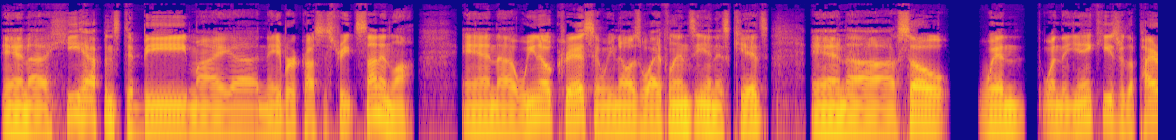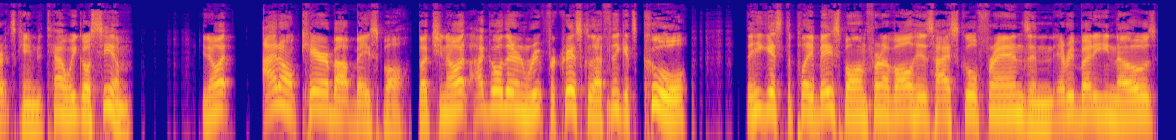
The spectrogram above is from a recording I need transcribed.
and uh, he happens to be my uh, neighbor across the street, son-in-law, and uh, we know Chris, and we know his wife Lindsay and his kids, and so when when the Yankees or the Pirates came to town, we go see them. You know what? I don't care about baseball, but you know what? I go there and root for Chris because I think it's cool that he gets to play baseball in front of all his high school friends and everybody he knows.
